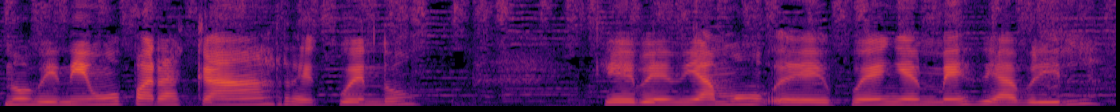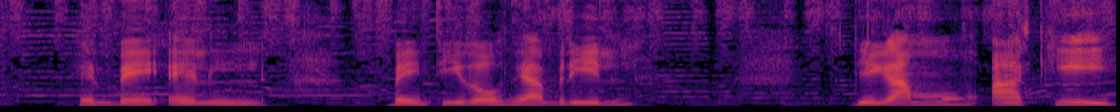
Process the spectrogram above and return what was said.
Nos vinimos para acá, recuerdo que veníamos, eh, fue en el mes de abril, el, el 22 de abril, llegamos aquí.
